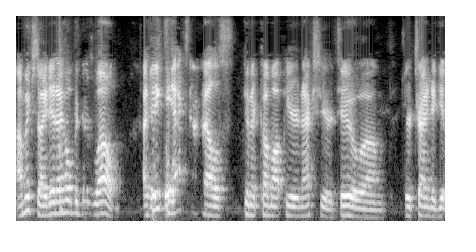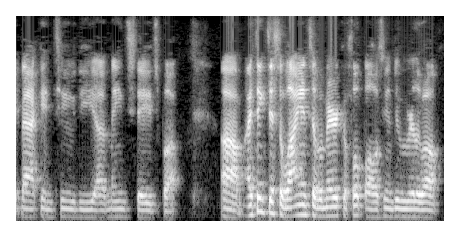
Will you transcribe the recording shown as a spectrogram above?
I'm excited. I hope it does well. I think cool. the XFL's going to come up here next year too. Um, they're trying to get back into the uh, main stage, but um, I think this Alliance of America football is going to do really well.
